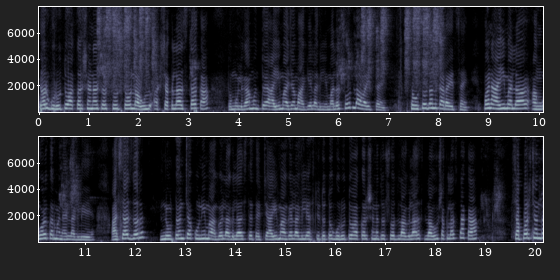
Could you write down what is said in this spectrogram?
तर गुरुत्वाकर्षणाचा शोध तो लावू शकला असता का? तो मुलगा म्हणतोय आई माझ्या मागे लागली मला शोध लावायचा आहे संशोधन करायचं आहे पण आई मला आंघोळकर म्हणायला लागली. असा जर न्यूटनच्या कुणी मागं लागलं असतं त्याची आई मागं लागली असती तर तो गुरुत्वाकर्षणाचा शोध लागला लावू शकला असता का? सफरचंद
